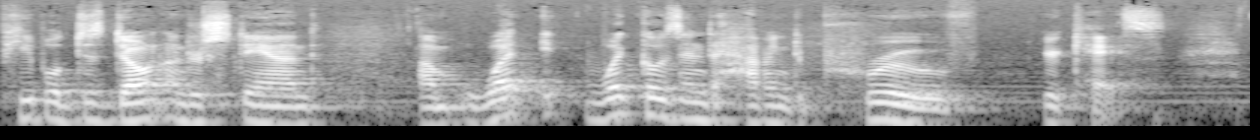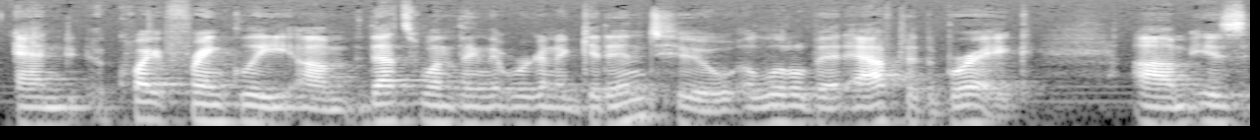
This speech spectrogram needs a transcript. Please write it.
people just don't understand um, what what goes into having to prove your case. And quite frankly, um, that's one thing that we're going to get into a little bit after the break. Um, is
